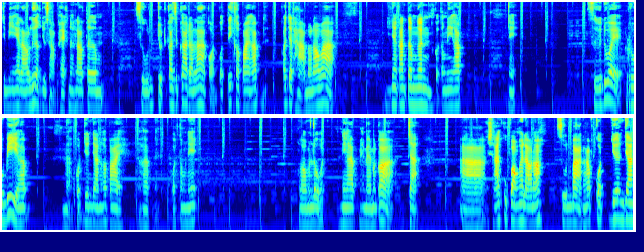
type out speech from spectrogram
จะมีให้เราเลือกอยู่ 3 แพ็คนะเราเติม 0.99 ดอลลาร์ก่อนกดติ๊กเข้าไปครับ ก็จะถามเราเนาะว่ายืนยันการเติมเงินกดตรงนี้ครับนี่ซื้อด้วย Ruby ครับนะกดยืนยันเข้าไปนะครับกดตรงนี้รอมันโหลดนี่ครับเห็นไหมมันก็จะอ่าใช้คูปองให้เราเนาะ ศูนย์บาทนะครับ กดยืนยัน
